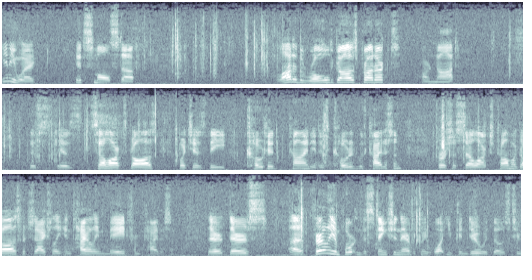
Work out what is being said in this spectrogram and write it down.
anyway, it's small stuff. A lot of the rolled gauze products are not. This is Celox gauze, which is the coated kind. It is coated with chitosan versus Celox trauma gauze, which is actually entirely made from chitosan. There, there's a fairly important distinction there between what you can do with those two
